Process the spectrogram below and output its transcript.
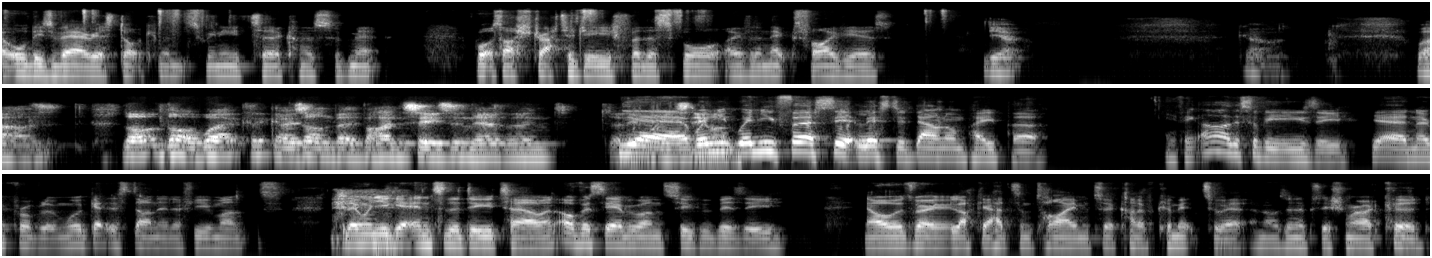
All these various documents we need to kind of submit. What's our strategy for the sport over the next five years? Yeah. God. Well, there's a lot, lot of work that goes on behind the scenes in there than yeah when you when you first see it listed down on paper you think oh this will be easy. Yeah no problem. We'll get this done in a few months. But then when you get into the detail and obviously everyone's super busy Now, i was very lucky i had some time to kind of commit to it and i was in a position where i could.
